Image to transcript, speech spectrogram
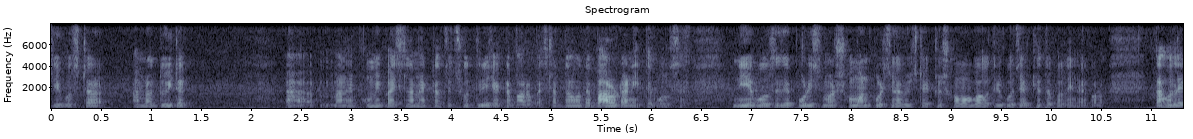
ত্রিভুজটা আমরা দুইটা মানে ভূমি পাইছিলাম, একটা হচ্ছে ছত্রিশ, একটা বারো পাইছিলাম। তো আমাদের বারোটা নিতে বলছে। নিয়ে বলছে যে পরিসীমার সমান পরিসীমা বিশিষ্ট একটু সমবাহু ত্রিভুজের ক্ষেত্রফল নির্ণয় করো। তাহলে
